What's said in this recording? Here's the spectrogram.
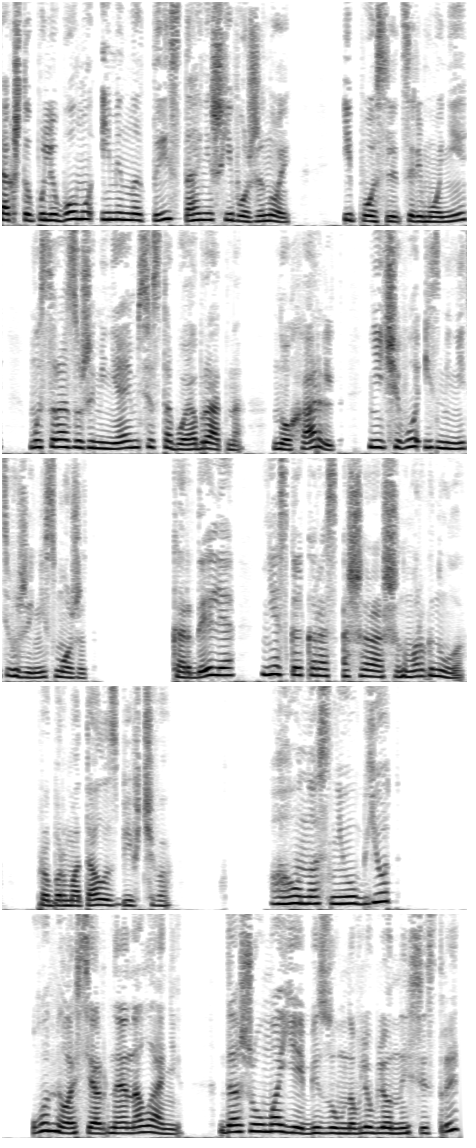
так что по-любому именно ты станешь его женой. И после церемонии мы сразу же меняемся с тобой обратно, но Харальд ничего изменить уже не сможет. Корделия несколько раз ошарашенно моргнула, пробормотала сбивчиво. «А он нас не убьет?» «О, милосердная Налани! Даже у моей безумно влюбленной сестры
